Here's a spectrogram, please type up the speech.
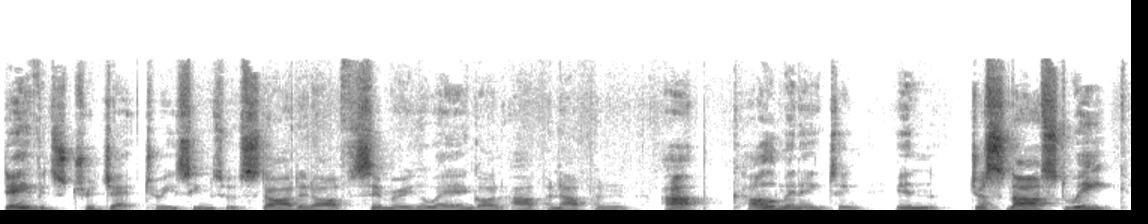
David's trajectory seems to have started off simmering away and gone up and up and up, culminating in just last week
